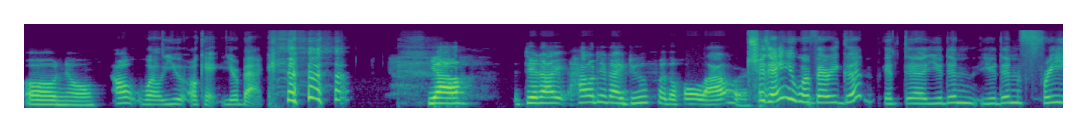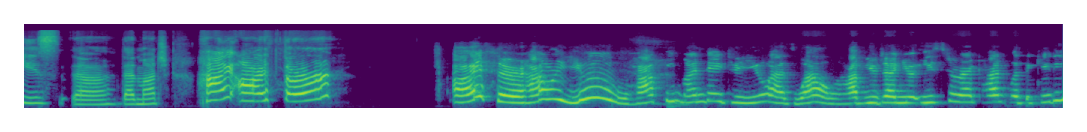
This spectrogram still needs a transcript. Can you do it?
Oh no. Oh well, you okay? You're back. yeah. Did I? How did I do for the whole hour? Today you were very good. It uh, you didn't you didn't freeze uh, that much. Hi, Arthur. Arthur, how are you? Happy Monday to you as well. Have you done your Easter egg hunt with the kitties?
